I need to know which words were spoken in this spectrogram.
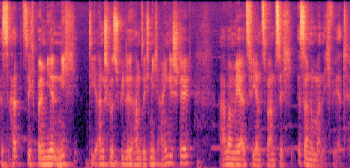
Es hat sich bei mir nicht, die Anschlussspiele haben sich nicht eingestellt, aber mehr als 24 ist er nun mal nicht wert.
